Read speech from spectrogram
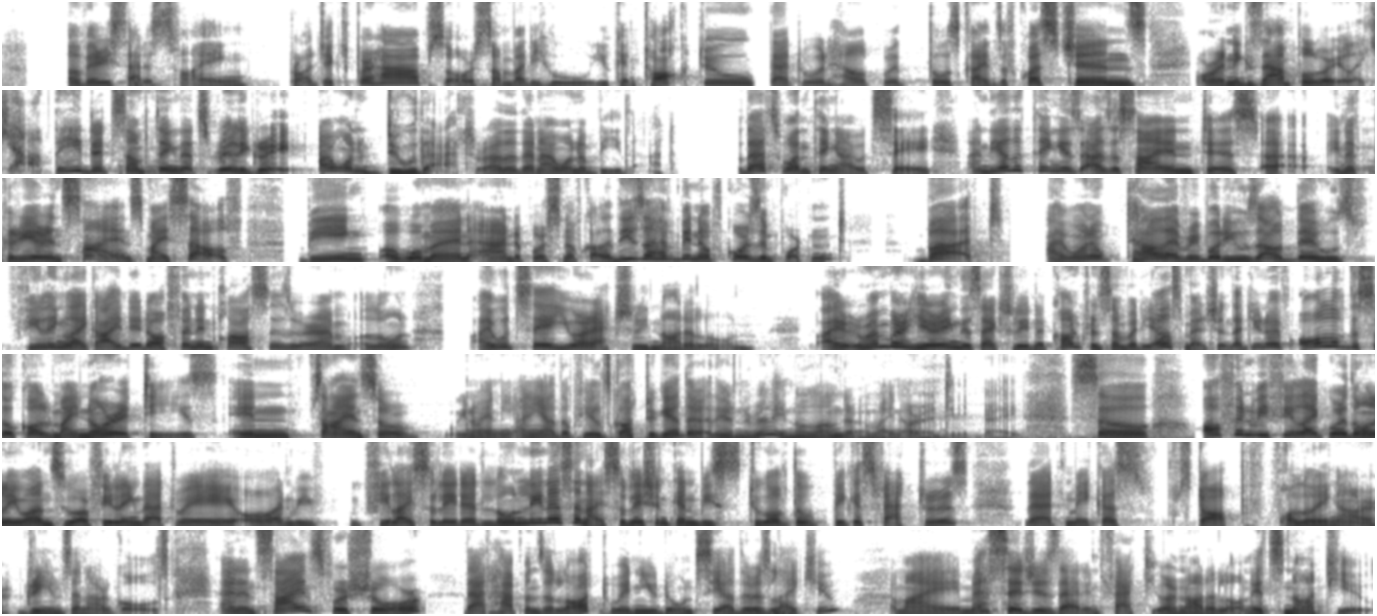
a very satisfying project, perhaps, or somebody who you can talk to that would help with those kinds of questions, or an example where you're like, yeah, they did something that's really great. I want to do that rather than I want to be that. So that's one thing I would say. And the other thing is, as a scientist, uh, in a career in science, myself, being a woman and a person of color, these have been, of course, important. But I want to tell everybody who's out there who's feeling like I did often in classes where I'm alone, I would say you are actually not alone. I remember hearing this actually in a conference, somebody else mentioned that, you know, if all of the so called minorities in science or you know any, any other fields got together they're really no longer a minority right? So often we feel like we're the only ones who are feeling that way or and we feel isolated. Loneliness and isolation can be two of the biggest factors that make us stop following our dreams and our goals. And in science for sure that happens a lot when you don't see others like you. My message is that in fact you are not alone. It's not you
